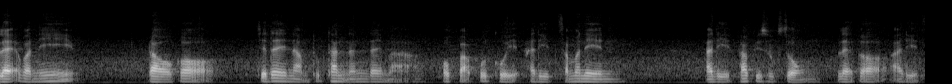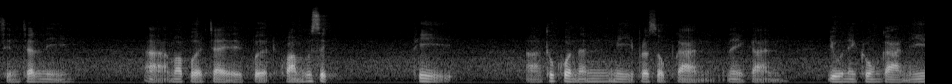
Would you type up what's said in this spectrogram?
และวันนี้เราก็จะได้นำทุกท่านนั้นได้มา พบปะพูดคุยอดีตสามเณรอดีตพระพิสุสงฆ์และก็อดีตสินจรณีมาเปิดใจเปิดความรู้สึกที่ทุกคนนั้นมีประสบการณ์ในการอยู่ในโครงการนี้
